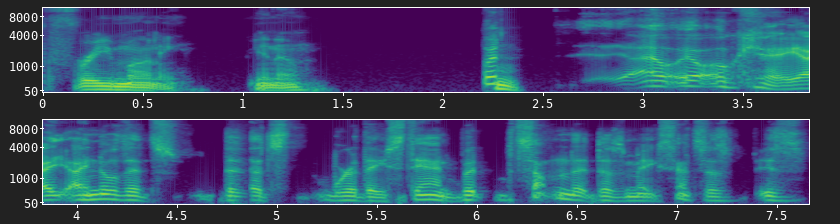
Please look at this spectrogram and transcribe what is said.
free money. You know, okay, I, I know that's that's where they stand, but something that doesn't make sense is is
